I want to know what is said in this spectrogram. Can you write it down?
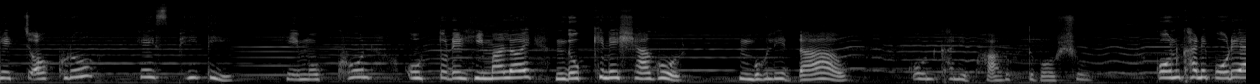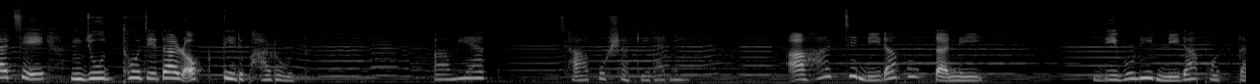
হে চক্র, হে স্ফীতি, হে মক্ষণ উত্তরের হিমালয়, দক্ষিণের সাগর। বলে, দাও, কোনখানে ভারতবর্ষ? কোনখানে পড়ে আছে যুদ্ধ জেতা রক্তের ভারত? আমি এক ছাপোষা কেরানি আহার যে নিরাপত্তা নেই, জীবনের নিরাপত্তা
